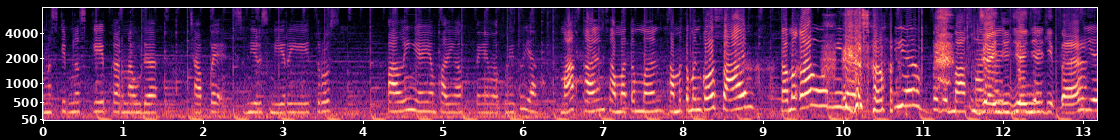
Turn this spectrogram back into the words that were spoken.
ngeskip ngeskip karena udah capek sendiri sendiri terus paling ya yang paling aku pengen lakuin itu ya makan sama teman sama teman kosan sama kamu nih. Sama. iya pengen makan Janji-janji kita. iya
